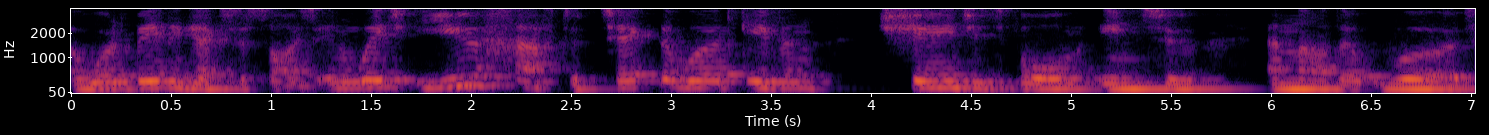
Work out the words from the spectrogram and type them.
a word meaning exercise in which you have to take the word given, change its form into another word.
